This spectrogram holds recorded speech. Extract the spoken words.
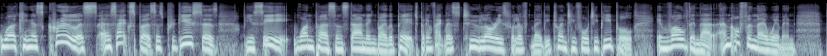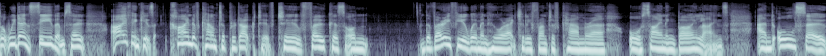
working as crew, as, as experts, as producers. You see one person standing by the pitch, but in fact, there's two lorries full of maybe 20, 40 people involved in that. And often they're women, but we don't see them. So I think it's kind of counterproductive to focus on the very few women who are actually front of camera or signing bylines, and also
